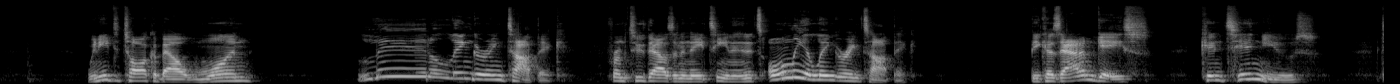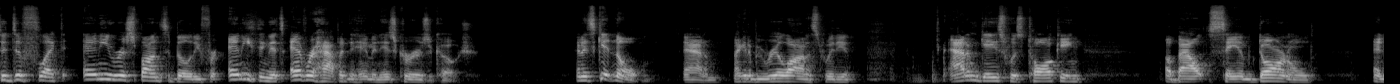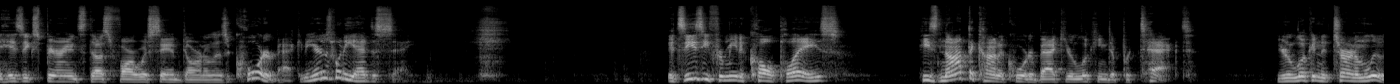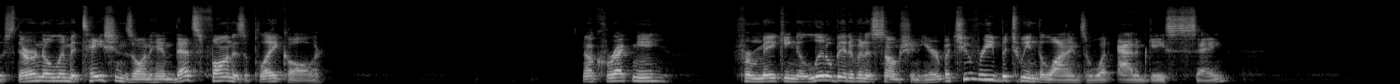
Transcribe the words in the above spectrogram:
we need to talk about one little lingering topic from 2018. And it's only a lingering topic because Adam Gase continues to deflect any responsibility for anything that's ever happened to him in his career as a coach. And it's getting old, Adam. I got to be real honest with you. Adam Gase was talking about Sam Darnold and his experience thus far with Sam Darnold as a quarterback. And here's what he had to say It's easy for me to call plays. He's not the kind of quarterback you're looking to protect. You're looking to turn him loose. There are no limitations on him. That's fun as a play caller. Now, correct me for making a little bit of an assumption here, but you read between the lines of what Adam Gase is saying,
